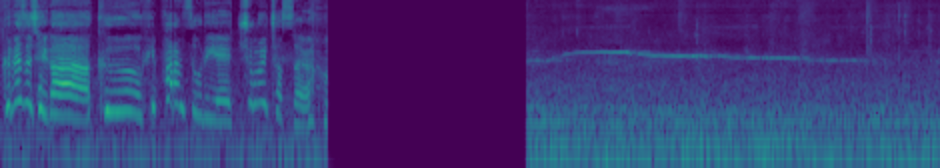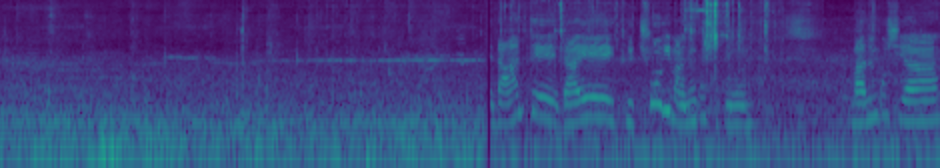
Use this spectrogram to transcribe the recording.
그래서 제가 그 휘파람 소리에 춤을 췄어요. 나한테 나의 그 추억이 많은 곳이군. 많은 곳이야.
